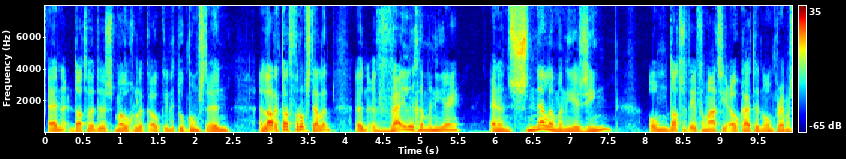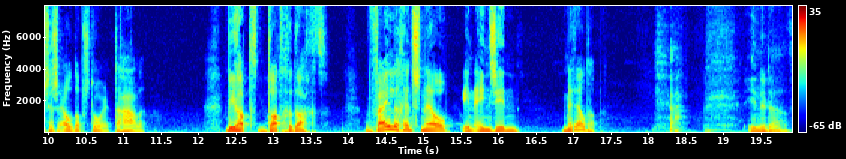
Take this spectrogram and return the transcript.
En dat we dus mogelijk ook in de toekomst een, en laat ik dat vooropstellen, een veilige manier en een snelle manier zien om dat soort informatie ook uit een on-premises LDAP store te halen. Wie had dat gedacht? Veilig en snel in één zin met LDAP. Ja, inderdaad.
